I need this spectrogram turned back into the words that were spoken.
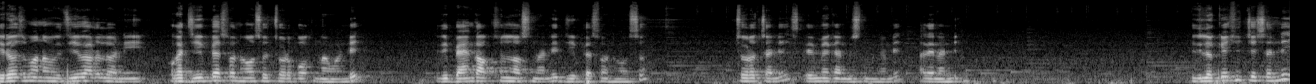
ఈరోజు మనం విజయవాడలోని ఒక జీ ప్లస్ వన్ హౌస్ చూడబోతున్నామండి. ఇది బ్యాంక్ ఆప్షన్లో వస్తుందండి జీ ప్లస్ వన్ హౌస్. చూడొచ్చండి స్క్రీన్ మీద కనిపిస్తుంది అండి అదేనండి. ఇది లొకేషన్ వచ్చేసండి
